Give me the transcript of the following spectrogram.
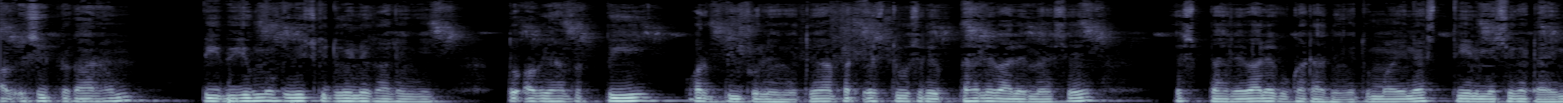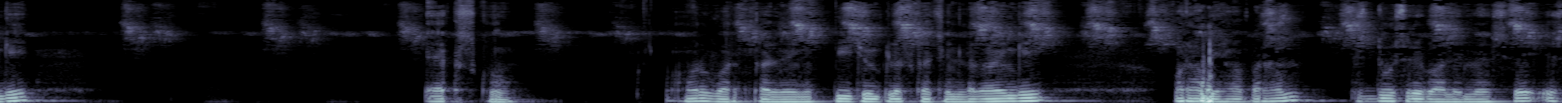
अब इसी प्रकार हम पी बी युग्मों के बीच की दूरी निकालेंगे। तो अब यहाँ पर पी और बी को लेंगे। तो यहाँ पर इस दूसरे, पहले वाले में से इस पहले वाले को घटा देंगे। तो माइनस तीन में से घटाएँगे एक्स को। और वर्क कर देंगे बीच में प्लस का चिन्ह लगाएँगे। और अब यहाँ पर हम इस दूसरे वाले में से इस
